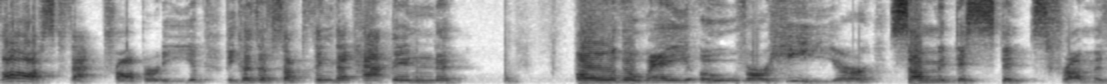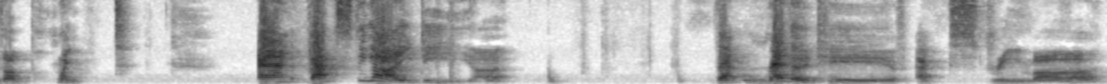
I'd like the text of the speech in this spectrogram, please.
lost that property because of something that happened all the way over here, some distance from the point. And that's the idea that relative extrema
